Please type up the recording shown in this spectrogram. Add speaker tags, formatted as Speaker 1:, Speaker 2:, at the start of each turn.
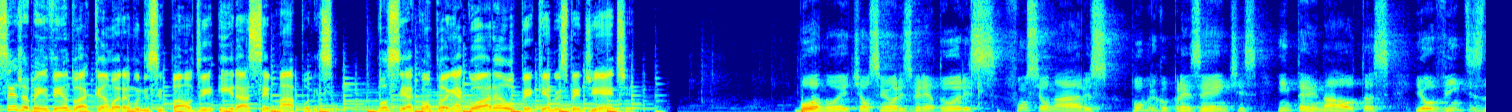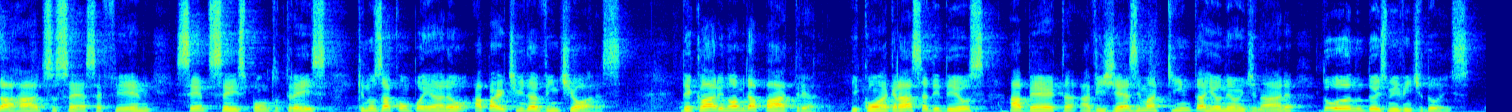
Speaker 1: Seja bem-vindo à Câmara Municipal de Iracemápolis. Você acompanha agora o Pequeno Expediente.
Speaker 2: Boa noite aos senhores vereadores, funcionários, público presentes, internautas e ouvintes da Rádio Sucesso FM 106.3 que nos acompanharão a partir das 20 horas. Declaro em nome da pátria e com a graça de Deus aberta a 25ª reunião ordinária do ano 2022.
